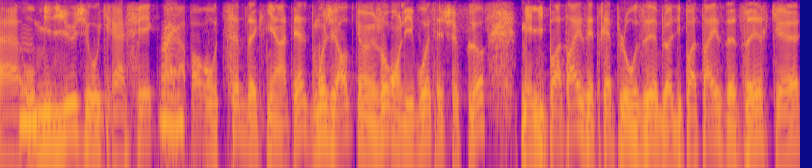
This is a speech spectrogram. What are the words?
euh, Mm. au milieu géographique, Ouais. par rapport au type de clientèle. Puis moi, j'ai hâte qu'un jour on les voit ces chiffres-là. Mais l'hypothèse est très plausible. L'hypothèse de dire que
